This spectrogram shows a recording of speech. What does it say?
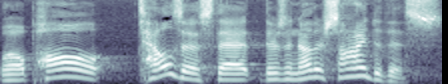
Well, Paul tells us that there's another side to this.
